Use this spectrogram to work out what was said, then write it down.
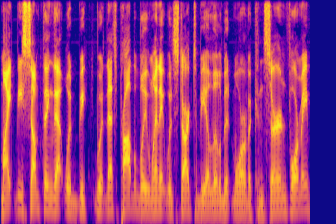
might be something that would be. That's probably when it would start to be a little bit more of a concern for me.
